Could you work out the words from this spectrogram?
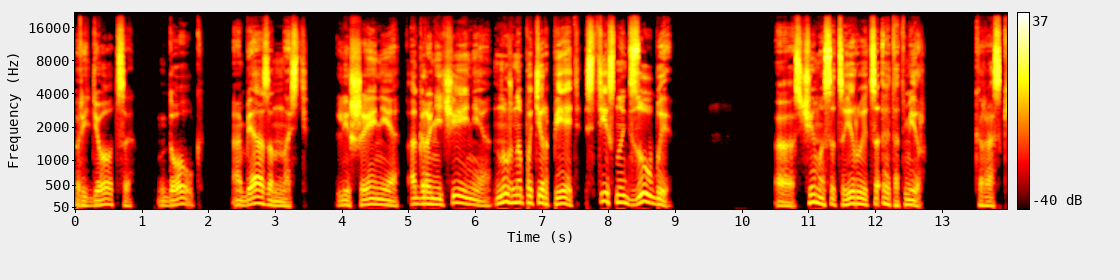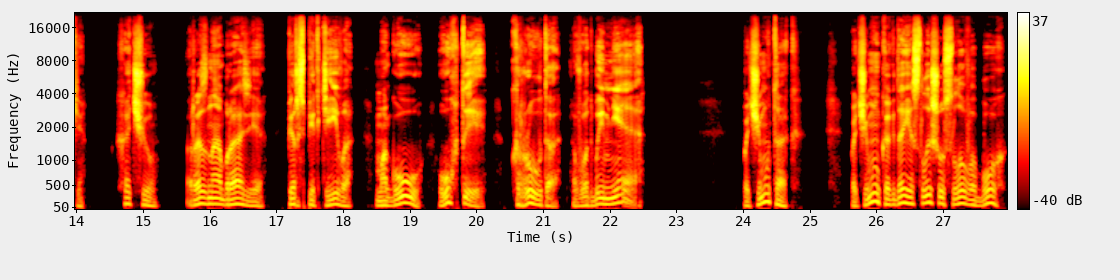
придется, долг, обязанность, лишение, ограничение, нужно потерпеть, стиснуть зубы. А с чем ассоциируется этот мир? Краски. Хочу. Разнообразие. Перспектива. Могу. Ух ты. Круто. Вот бы и мне. Почему так? Почему, когда я слышу слово «Бог»,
